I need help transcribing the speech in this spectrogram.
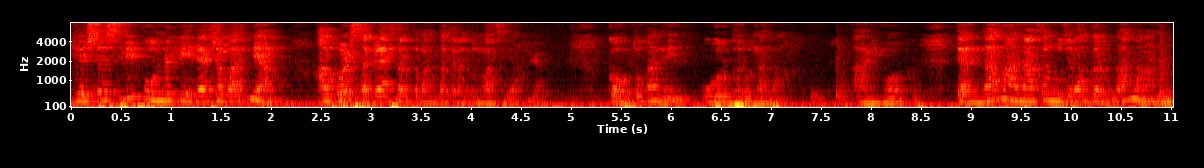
यशस्वी पूर्ण केल्याच्या बातम्या आपण सगळ्याच वर्तमानपत्रातून वाचल्या. कौतुकाने ऊर भरून आला. आणि मग त्यांना मानाचा मुजरा करताना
